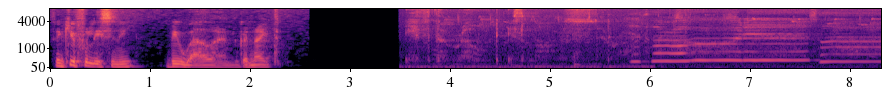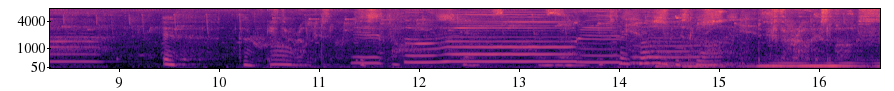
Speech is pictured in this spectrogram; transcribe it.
Thank you for listening, be well, and good night. If the road is lost, If the road is lost, if the road is if the road if the road is lost, if the road is lost,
